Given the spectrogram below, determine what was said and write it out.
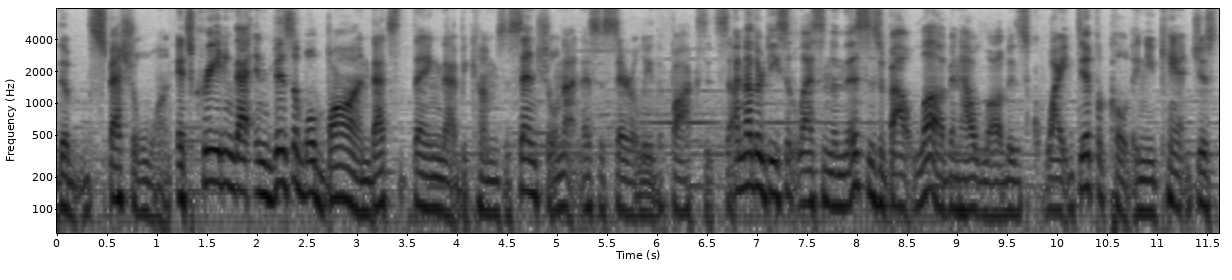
the special one. It's creating that invisible bond. That's the thing that becomes essential, not necessarily the fox itself. Another decent lesson in this is about love and how love is quite difficult and you can't just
